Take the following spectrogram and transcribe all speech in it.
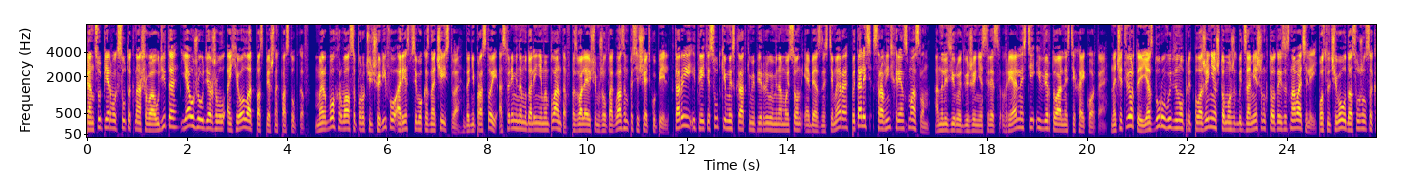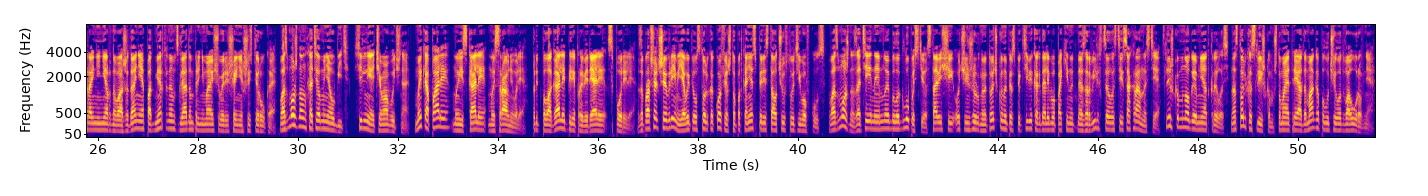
концу первых суток нашего аудита я уже удерживал Ахиола от поспешных поступков. Мэр Бог рвался поручить шерифу арест всего казначейства, да не простой, а с временным удалением имплантов, позволяющим желтоглазым посещать купель. Вторые и третьи сутки мы с краткими перерывами на мой сон и обязанности мэра пытались сравнить хрен с маслом, анализируя движение средств в реальности и в виртуальности Хайкорта. На четвертый я с дуру выдвинул предположение, что может быть замешан кто-то из основателей, после чего удосужился крайне нервного ожидания под мертвенным взглядом принимающего решение шестирука. Возможно, он хотел меня убить. Сильнее, чем обычно. Мы копали, мы искали, мы сравнивали. Предполагали, перепроверяли, спорили. За прошедшее время я выпил столько кофе, что под конец перестал чувствовать его вкус. Возможно, затеянное мной было глупостью, ставящей очень жирную точку на перспективе когда-либо покинуть Незервиль в целости и сохранности. Слишком многое мне открылось. Настолько слишком, что моя триада мага получила два уровня.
